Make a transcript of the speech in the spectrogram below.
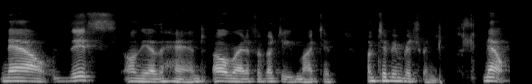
Now, this, on the other hand, oh right, I forgot to give my tip. I'm tipping Richmond. Now,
